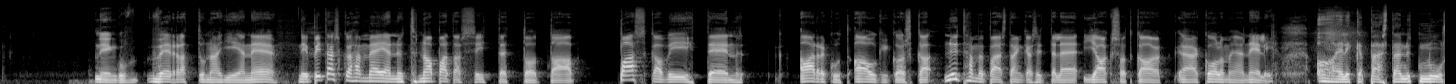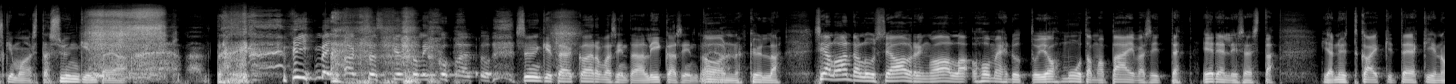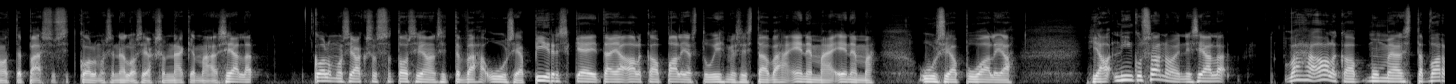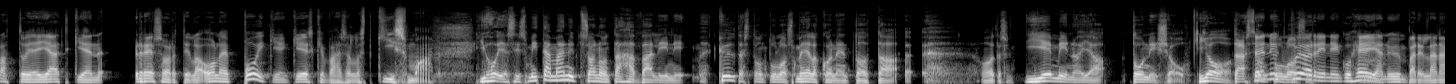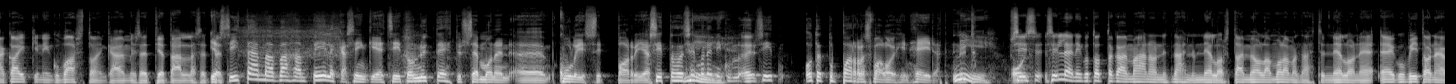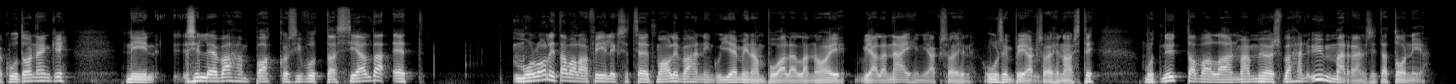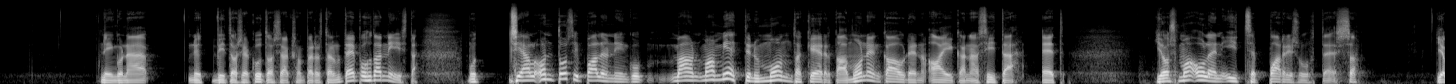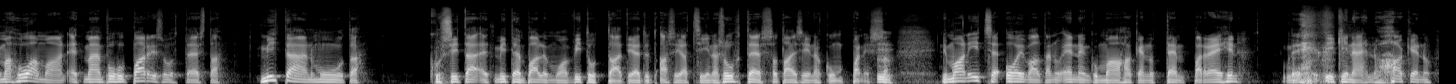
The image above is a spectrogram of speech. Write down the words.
niin kuin verrattuna JNE. Niin pitäisiköhän meidän nyt napata sitten tota, paskaviihteen arkut auki, koska nythän me päästään käsittelemään jaksot ka- ää, kolme ja neljä. Oh, eli päästään nyt nuuskimaan sitä synkintä ja... Viime jaksossa kyllä tuli kuvattu synkintä ja karvasinta ja likasinta. ja- On, kyllä. Siellä on Andalusia auringon alla homehduttu jo muutama päivä sitten edellisestä, ja nyt kaikki tekin olette päässyt sitten kolmosen nelosjakson näkemään. Siellä kolmosjaksossa tosiaan sitten vähän uusia pirskeitä, ja alkaa paljastua ihmisistä vähän enemmän ja enemmän uusia puolia. Ja niin kuin sanoin, niin siellä vähän alkaa mun mielestä varattujen jätkien resortilla ole poikien kesken vähän sellaista kismaa. Joo, ja siis mitä mä nyt sanon tähän väliin, niin kyllä tästä on tulos melkoinen tota, ootas Jemina ja Toni Show. Joo, Tästä se on nyt tulos- pyörii niinku heidän mm. ympärillä nämä kaikki niinku vastoinkäymiset ja tällaiset. Ja et- sitä mä vähän pelkäsinkin, että siitä on nyt tehty semmoinen ö, kulissipari, ja sitten on semmoinen Niin. niin. Niin siitä otettu parrasvaloihin heidät niin, nyt. On. siis silleen niinku totta kai mähän on nyt nähnyt nelos, tai me ollaan molemmat nähty nelonen, ei kun vitonen ja kutonenkin, niin silleen vähän pakko sivuttaa sieltä, että mulla oli tavallaan fiilikset se, että mä olin vähän niin kuin Jeminan puolella noi vielä näihin jaksoihin, uusimpiin Mm. jaksoihin asti, mutta nyt tavallaan mä myös vähän ymmärrän sitä Tonia. Niin kuin nämä nyt vitos- ja kutosjakson perusteella, mutta ei puhuta niistä. Mutta siellä on tosi paljon, niin kuin, mä, oon, mä oon miettinyt monta kertaa, monen kauden aikana sitä, että jos mä olen itse parisuhteessa ja mä huomaan, että mä en puhu parisuhteesta mitään muuta kuin sitä, että miten paljon mua vituttaa tietyt asiat siinä suhteessa tai siinä kumppanissa, mm. niin mä oon itse oivaltanut ennen kuin mä oon hakenut temppareihin, Niin. ikinä en ole hakenut,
